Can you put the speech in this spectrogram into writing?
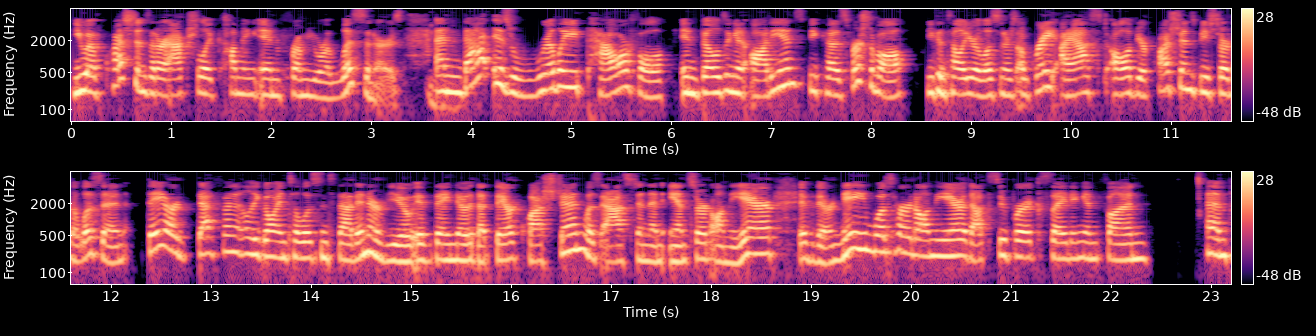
you have questions that are actually coming in from your listeners. Mm-hmm. And that is really powerful in building an audience because first of all, you can tell your listeners, oh great, I asked all of your questions, be sure to listen. They are definitely going to listen to that interview if they know that their question was asked and then answered on the air. If their name was heard on the air, that's super exciting and fun. And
